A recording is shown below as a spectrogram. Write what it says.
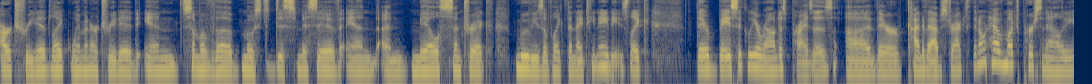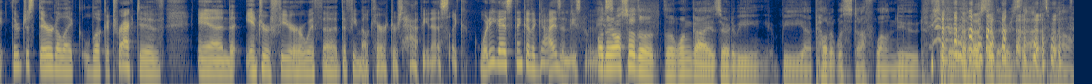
are treated like women are treated in some of the most dismissive and and male centric movies of like the 1980s. Like they're basically around as prizes. Uh, they're kind of abstract. They don't have much personality. They're just there to like look attractive and interfere with uh, the female character's happiness. Like, what do you guys think of the guys in these movies? Well, they're also the the one guy is there to be be uh, pelted with stuff while nude. So there, there's, there's that as well.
